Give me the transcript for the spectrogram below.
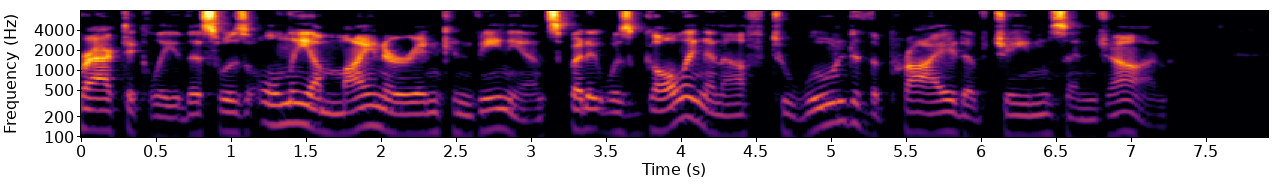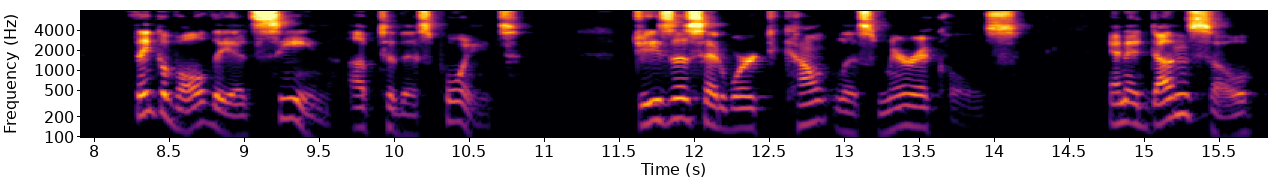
Practically, this was only a minor inconvenience, but it was galling enough to wound the pride of James and John. Think of all they had seen up to this point. Jesus had worked countless miracles, and had done so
